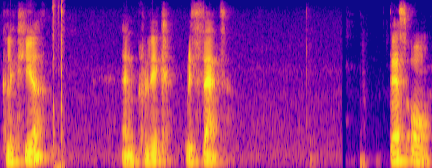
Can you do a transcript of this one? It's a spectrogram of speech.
Click here and click Reset. That's all.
